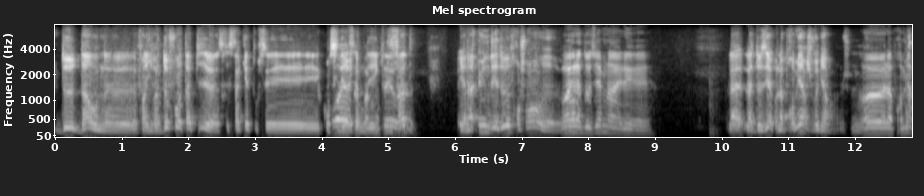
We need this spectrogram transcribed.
deux downs, euh, enfin, il va deux fois au tapis, euh, Street Sacket, où c'est considéré comme des glissades. Il y en a une des deux, franchement. Euh, ouais, la deuxième, là, elle est. La, la, deuxième, la première, je veux bien. Ouais, la première,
